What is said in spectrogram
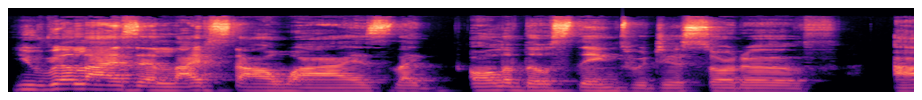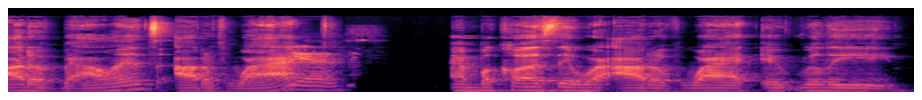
you realize that lifestyle wise, like all of those things were just sort of out of balance, out of whack. Yes. And because they were out of whack, it really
